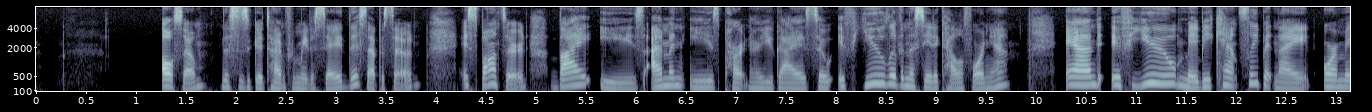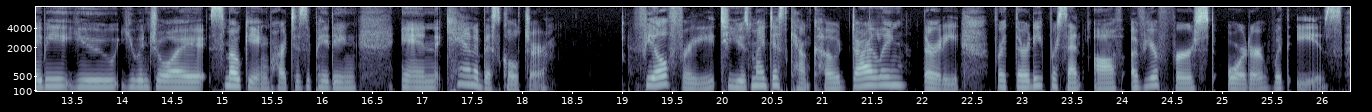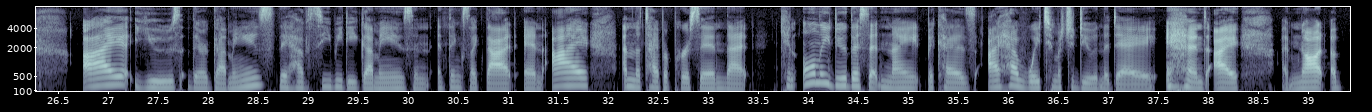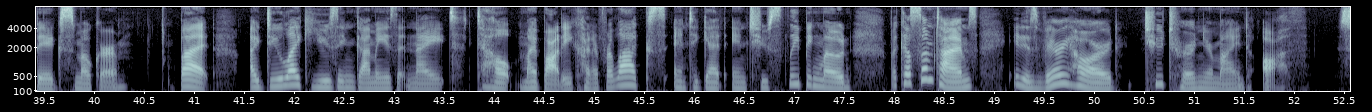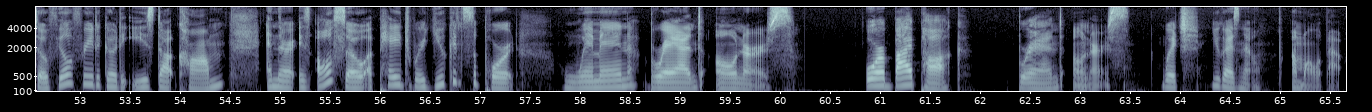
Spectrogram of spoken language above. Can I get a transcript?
Also, this is a good time for me to say this episode is sponsored by Eaze. I'm an Eaze partner, you guys. So if you live in the state of California and if you maybe can't sleep at night or maybe you you enjoy smoking, participating in cannabis culture, feel free to use my discount code darling30 for 30% off of your first order with Eaze. I use their gummies. They have CBD gummies and, and things like that. And I am the type of person that can only do this at night because I have way too much to do in the day and I I'm not a big smoker. But I do like using gummies at night to help my body kind of relax and to get into sleeping mode because sometimes it is very hard to turn your mind off. So feel free to go to eaze.com. And there is also a page where you can support women brand owners or BIPOC brand owners, which you guys know I'm all about.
